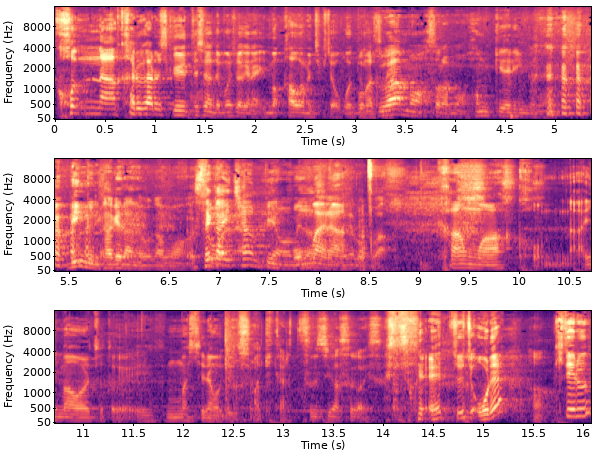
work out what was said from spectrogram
こんな軽々しく言ってしまって申し訳ない。今顔がめちゃくちゃ怒ってます。僕はもうそらもう本気でリングも リングにかけたんで僕はもう。世界チャンピオンを目指してるんで、ね、僕は。かんわこんな今俺ちょっとえーほんま失礼なこと言ってしまっから通知がすごいですた え通知俺、来てる？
